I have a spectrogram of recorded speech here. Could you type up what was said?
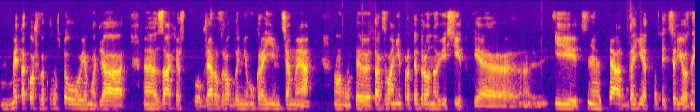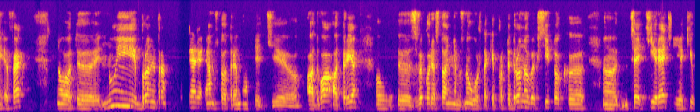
ми також використовуємо для е, захисту вже розроблені українцями. От, так звані протидронові сітки, і це дає досить серйозний ефект. От, ну і бронетранспортери М113 е, А2, А3 е, з використанням знову ж таки протидронових сіток. е, е, Це ті речі, які в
